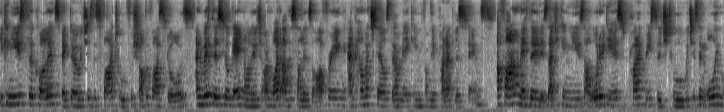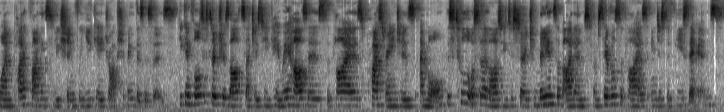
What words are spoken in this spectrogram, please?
You can use the Koala Inspector, which is the spy tool for Shopify stores. And with this, you'll gain knowledge on what other sellers are offering and how much sales they are making from their product listings. Our final method is that you can use our AutoDS product research tool, which is an all-in-one product finding solution for UK dropshipping businesses. You can filter search results such as UK warehouses, suppliers, price ranges, and more. This tool also allows you to search millions of items from several suppliers in just a few seconds.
